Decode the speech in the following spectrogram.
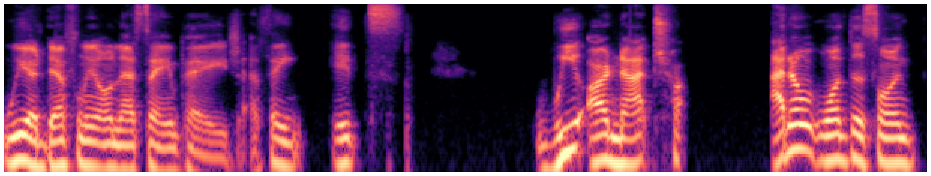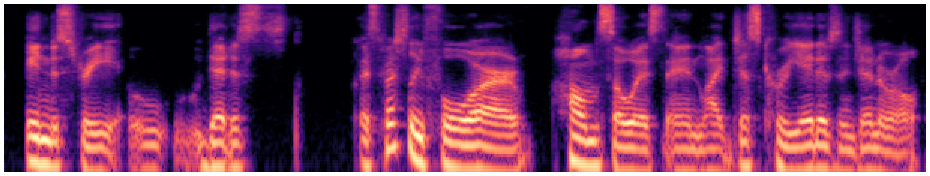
we are definitely on that same page. I think it's we are not try- I don't want the song industry that is especially for home sewists and like just creatives in general.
